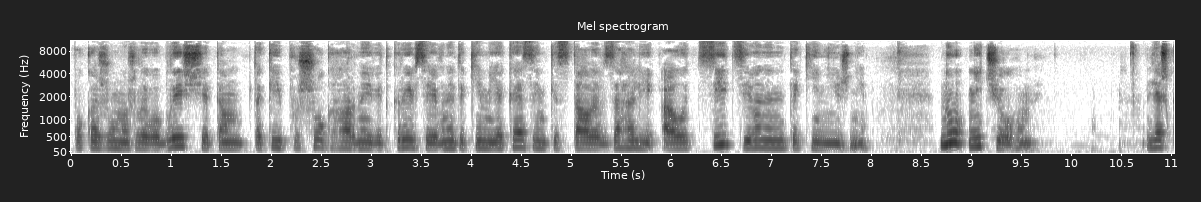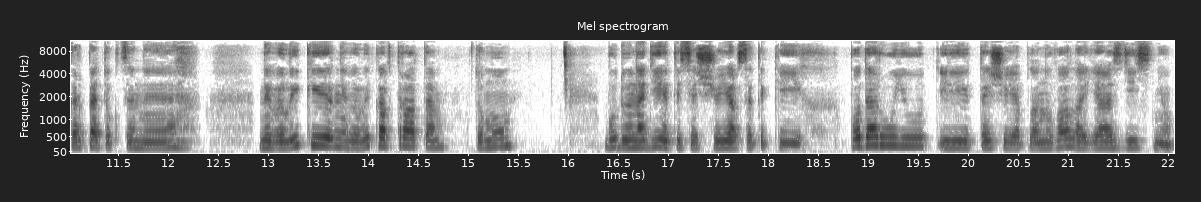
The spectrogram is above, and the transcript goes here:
покажу, можливо, ближче. Там такий пушок гарний відкрився, і вони такі м'якесенькі стали взагалі. А оці ці вони не такі ніжні. Ну, нічого. Для шкарпеток це не, невеликі, невелика втрата, тому буду надіятися, що я все-таки їх подарую, і те, що я планувала, я здійсню.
